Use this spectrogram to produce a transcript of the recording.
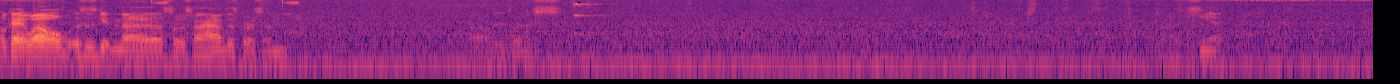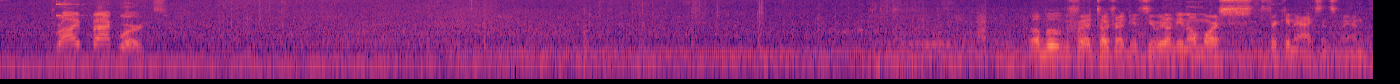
Okay, well, this is getting, uh, so it's gonna have this person. Uh, reverse. I can't. Drive backwards. We'll move before the tow truck gets here. We don't need no more freaking accents, man.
